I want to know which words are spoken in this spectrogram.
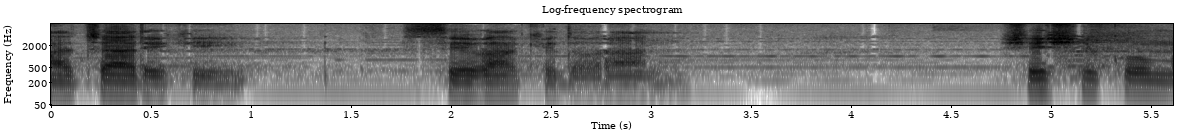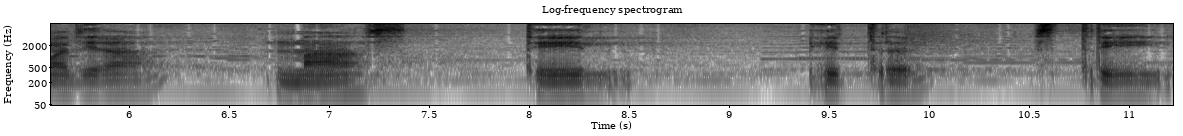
आचार्य की सेवा के दौरान शिष्य को मदिरा, मांस, तेल, इत्र, स्त्री,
